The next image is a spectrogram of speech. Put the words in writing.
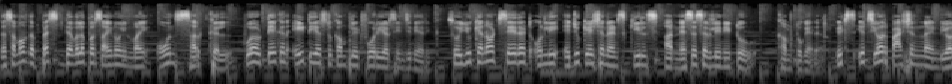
the some of the best developers I know in my own circle who have taken 8 years to complete 4 years engineering. So you cannot say that only education and skills are necessarily need to come together. It's it's your passion and your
